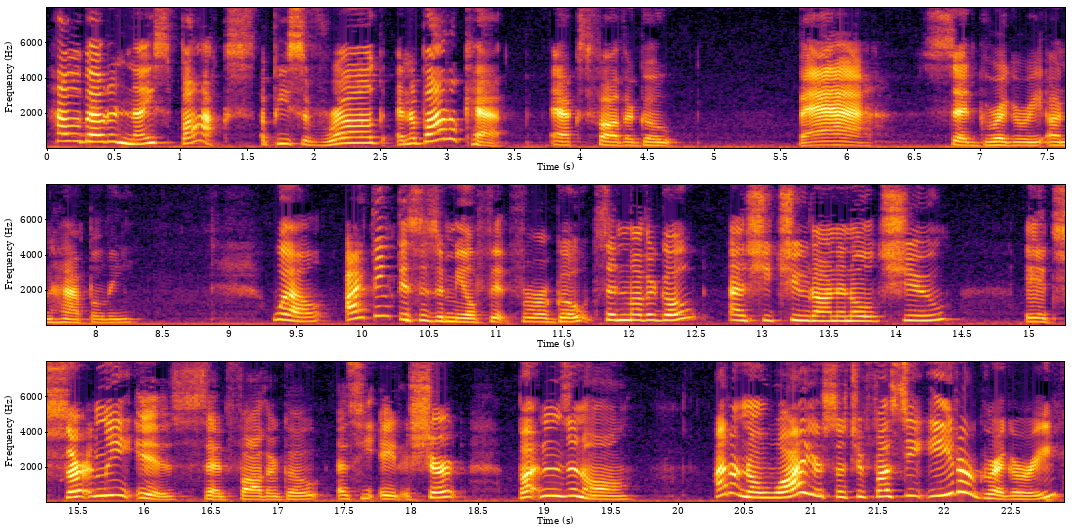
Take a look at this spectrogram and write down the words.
How about a nice box, a piece of rug, and a bottle cap? asked Father Goat. Bah, said Gregory unhappily. Well, I think this is a meal fit for a goat, said Mother Goat, as she chewed on an old shoe. It certainly is, said Father Goat, as he ate a shirt, buttons and all. I don't know why you're such a fussy eater, Gregory.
